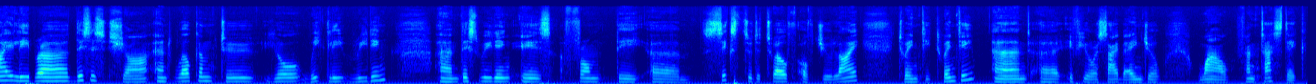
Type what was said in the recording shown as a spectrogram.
Hi Libra, this is Shah and welcome to your weekly reading. And this reading is from the um, 6th to the 12th of July 2020. And uh, if you're a cyber angel, wow, fantastic.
